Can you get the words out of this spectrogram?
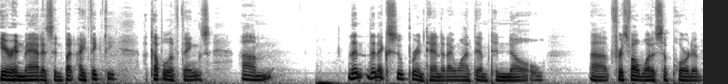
here in Madison. But I think the a couple of things. Um, the the next superintendent, I want them to know, uh, first of all, what a supportive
